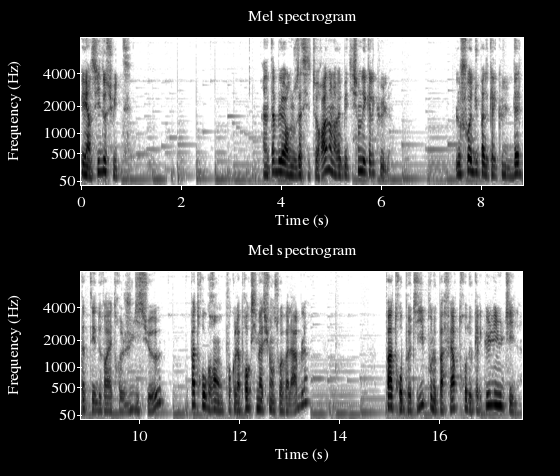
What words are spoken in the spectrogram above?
Et ainsi de suite. Un tableur nous assistera dans la répétition des calculs. Le choix du pas de calcul delta t devra être judicieux, pas trop grand pour que l'approximation soit valable, pas trop petit pour ne pas faire trop de calculs inutiles.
